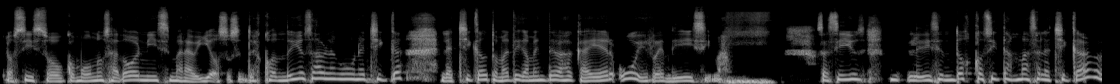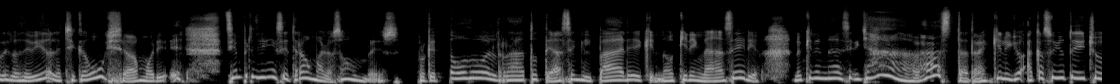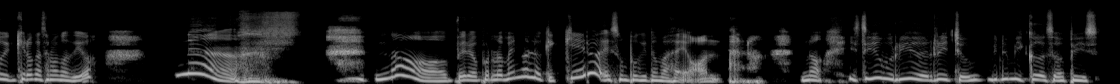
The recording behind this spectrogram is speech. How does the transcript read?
los hizo como unos Adonis maravillosos. Entonces, cuando ellos hablan con una chica, la chica automáticamente va a caer, uy, rendidísima. O sea, si ellos le dicen dos cositas más a la chica de los debidos, la chica, uy, se va a morir. Eh, siempre tienen ese trauma los hombres, porque todo el rato te hacen el padre de que no quieren nada serio. No quieren nada serio. Ya, basta, tranquilo. Yo, ¿Acaso yo te he dicho que quiero casarme contigo? No. No, pero por lo menos lo que quiero es un poquito más de onda, ¿no? No, estoy aburrido de Richo, vine a mi casa, pis.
